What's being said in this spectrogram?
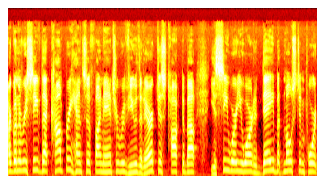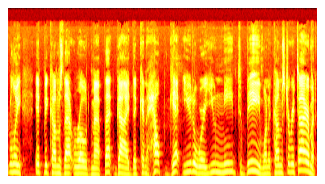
are going to receive that comprehensive financial review that Eric just talked about. You see where you are today, but most importantly, it becomes that roadmap, that guide that can help get you to where you need to be when it comes to retirement.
